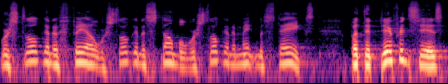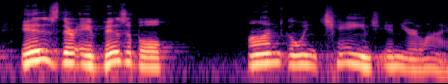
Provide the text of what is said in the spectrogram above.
We're still going to fail. We're still going to stumble. We're still going to make mistakes. But the difference is is there a visible, ongoing change in your life?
